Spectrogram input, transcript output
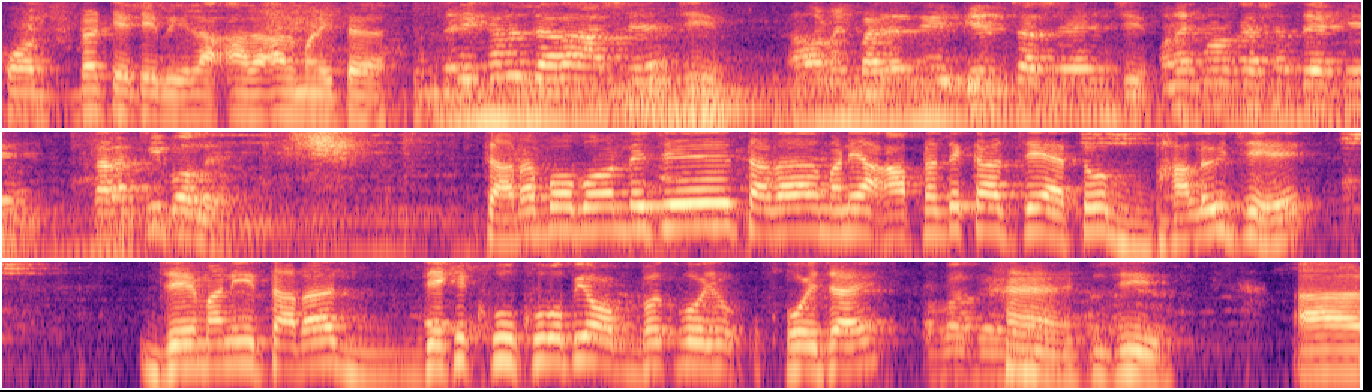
পর্দা টেবিল আর আলমারিটা। এখানে যারা আসে জি। অনেক বাইরে থেকে গেস্ট আসে জি। অনেক মানুষ আসে দেখে তারা কি বলে? তারা বলে যে তারা মানে আপনাদের কাজ যে এত ভালোই যে যে মানে তারা দেখে খুব খুবই অবাক হয়ে যায়। হ্যাঁ জি। আর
